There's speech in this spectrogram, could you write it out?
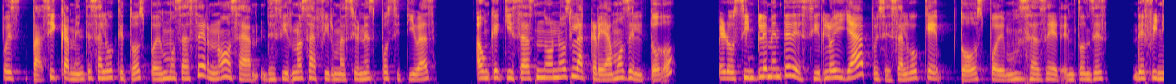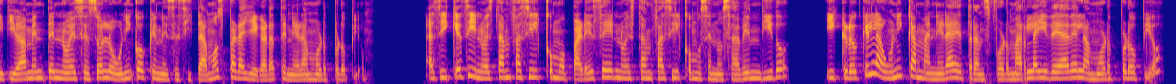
pues básicamente es algo que todos podemos hacer, ¿no? O sea, decirnos afirmaciones positivas, aunque quizás no nos la creamos del todo, pero simplemente decirlo y ya, pues es algo que todos podemos hacer. Entonces, definitivamente no es eso lo único que necesitamos para llegar a tener amor propio. Así que sí, no es tan fácil como parece, no es tan fácil como se nos ha vendido, y creo que la única manera de transformar la idea del amor propio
